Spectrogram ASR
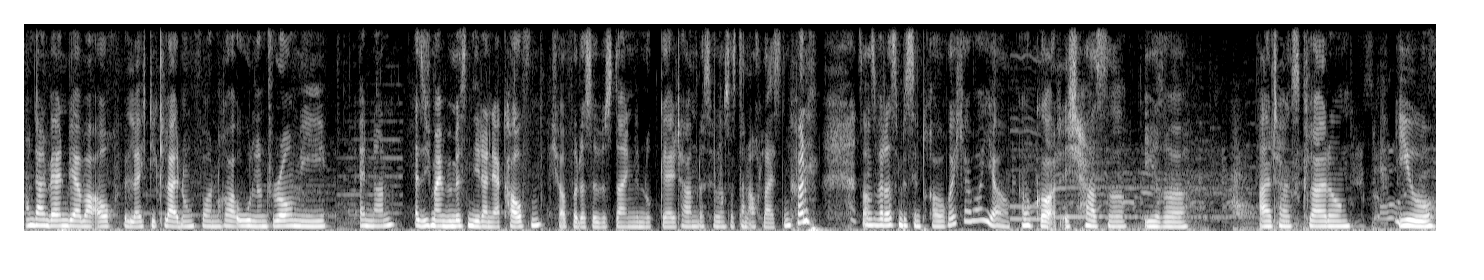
Und dann werden wir aber auch vielleicht die Kleidung von Raoul und Romy ändern. Also ich meine, wir müssen die dann ja kaufen. Ich hoffe, dass wir bis dahin genug Geld haben, dass wir uns das dann auch leisten können. Sonst wäre das ein bisschen traurig, aber ja. Oh Gott, ich hasse ihre Alltagskleidung. Ew.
